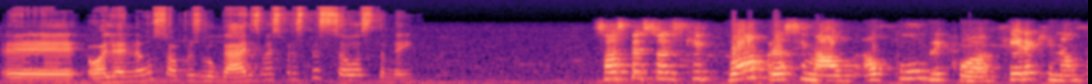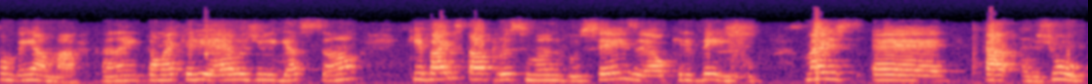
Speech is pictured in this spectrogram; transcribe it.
É, olha não só para os lugares, mas para as pessoas também. São as pessoas que vão aproximar ao, ao público, ó, queira que não, também a marca, né? Então, é aquele elo de ligação que vai estar aproximando vocês, é aquele veículo. Mas, é, Ju,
